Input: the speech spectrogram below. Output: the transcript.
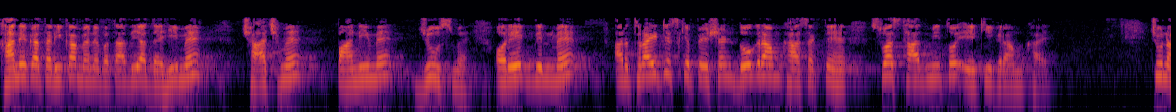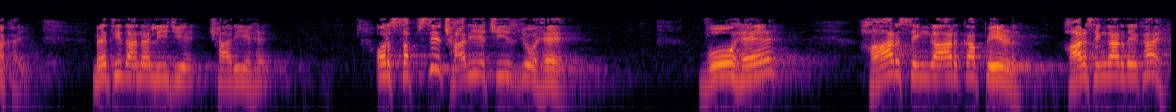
खाने का तरीका मैंने बता दिया, दही में, छाछ में, पानी में, जूस में। और एक दिन में अर्थराइटिस के पेशेंट दो ग्राम खा सकते हैं। स्वस्थ आदमी तो एक ही ग्राम खाए। चूना खाइए। मेथी दाना लीजिए, क्षारीय है। और सबसे क्षारीय चीज़ जो है, वो है हार सिंगार का पेड़। हार सिंगार देखा है?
